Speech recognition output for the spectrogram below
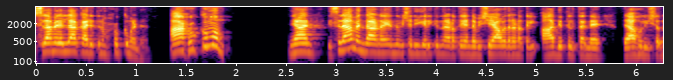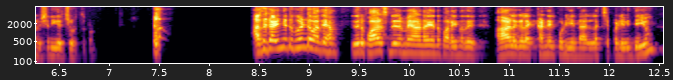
ഇസ്ലാമിൽ എല്ലാ കാര്യത്തിനും ഹുക്കുമുണ്ട്. ആ ഹുക്കുമും ഞാൻ ഇസ്ലാം എന്താണ് എന്ന് വിശദീകരിക്കുന്നിടത്ത് എന്റെ വിഷയാവതരണത്തിൽ ആദ്യത്തിൽ തന്നെ രാഹുൽ ഈശ്വരൻ വിശദീകരിച്ചു കൊടുത്തിട്ടുണ്ട്. അത് കഴിഞ്ഞിട്ട് വീണ്ടും അദ്ദേഹം ഇതൊരു ഫാൾസ് ഡിലമയാണ് എന്ന് പറയുന്നത് ആളുകളെ കണ്ണിൽ പൊടിയുന്ന ലച്ചപ്പടി വിദ്യയും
